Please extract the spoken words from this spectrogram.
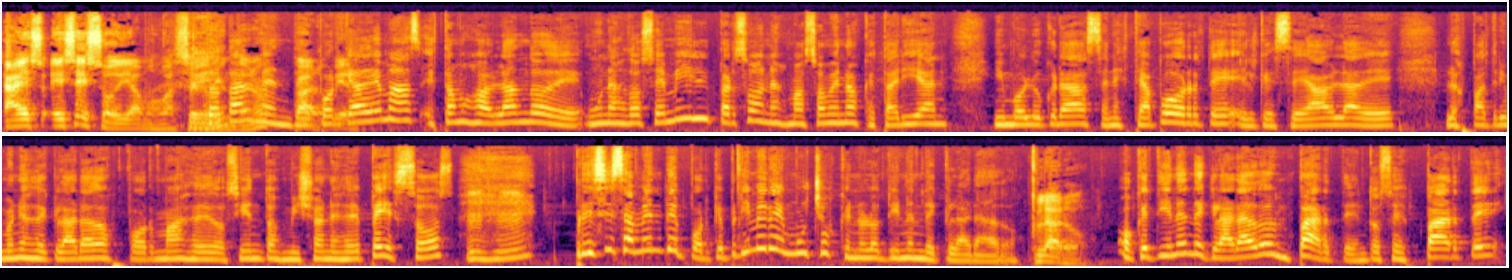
Ah, es, es eso, digamos, básicamente. ¿no? Totalmente, Claro, porque bien. además estamos hablando de unas 12.000 personas más o menos que estarían involucradas en este aporte, el que se habla de los patrimonios declarados por más de 200 millones de pesos, precisamente porque primero hay muchos que no lo tienen declarado Claro. o que tienen declarado en parte, entonces parte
